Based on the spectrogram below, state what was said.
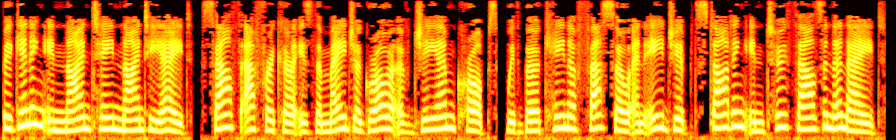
Beginning in 1998, South Africa is the major grower of GM crops, with Burkina Faso and Egypt starting in 2008.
